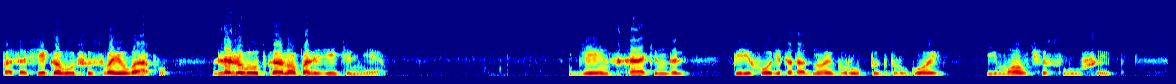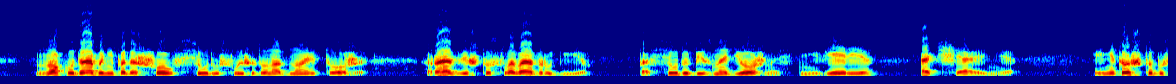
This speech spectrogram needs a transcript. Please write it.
Пососи-ка лучше свою лапу. Для желудка оно пользительнее. Гейнс Хакендель переходит от одной группы к другой и молча слушает. Но куда бы ни подошел, всюду слышит он одно и то же, разве что слова другие. Повсюду безнадежность, неверие, отчаяние. И не то чтобы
